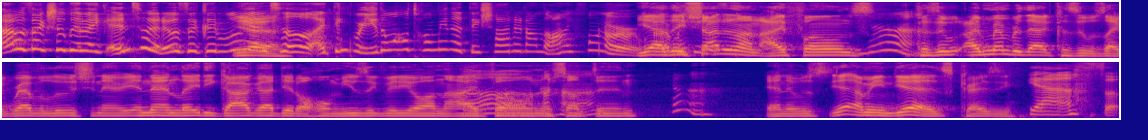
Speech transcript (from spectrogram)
I was actually like into it. It was a good movie Yeah. until I think were you the one who told me that they shot it on the iPhone or Yeah, or they shot it on iPhones. Yeah. because I remember that because it was like revolutionary, and then Lady Gaga did a whole music video on the iPhone or uh-huh. something, Yeah. and it was yeah. I mean, yeah, it's crazy. Yeah, so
